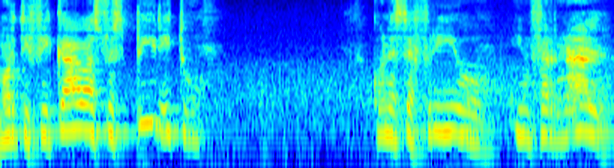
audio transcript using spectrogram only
mortificaba su espíritu con ese frío infernal,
